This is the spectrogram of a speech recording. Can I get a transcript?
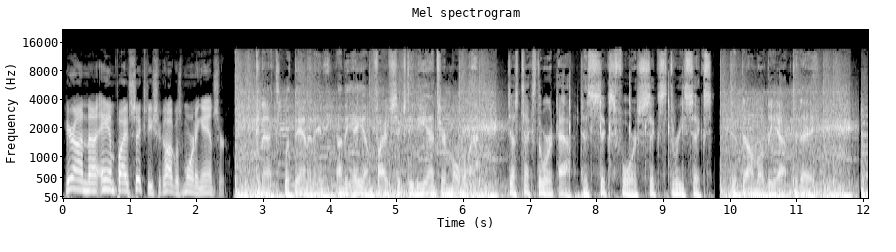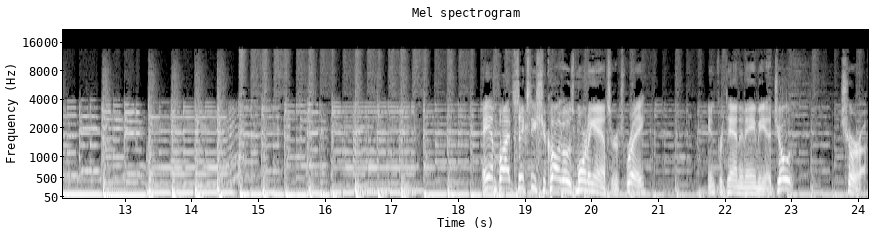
here on uh, AM 560, Chicago's Morning Answer. Connect with Dan and Amy on the AM 560 The Answer mobile app. Just text the word app to 64636 to download the app today. AM 560, Chicago's Morning Answer. It's Ray, in for Dan and Amy. Uh, Joe Chura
